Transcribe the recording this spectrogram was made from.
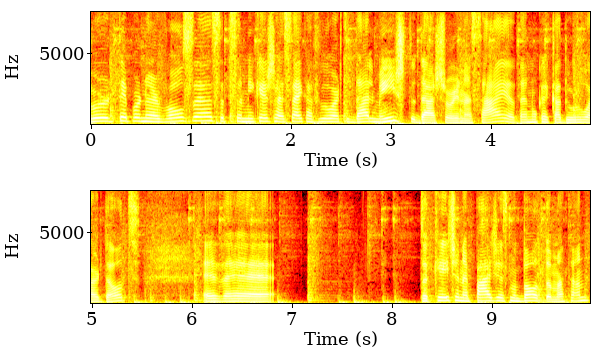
bër tepër nervoze sepse mikesha e saj ka filluar të dalë me ish të dashurin e saj dhe nuk e ka duruar dot. Edhe të keqen e paqes në botë, domethënë.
